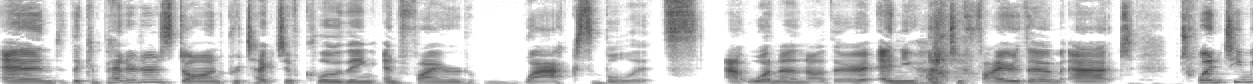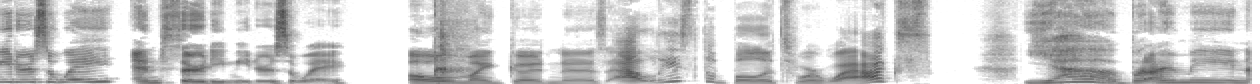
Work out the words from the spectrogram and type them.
and the competitors donned protective clothing and fired wax bullets at one another, and you had to fire them at 20 meters away and 30 meters away. Oh my goodness. At least the bullets were wax. Yeah, but I mean,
